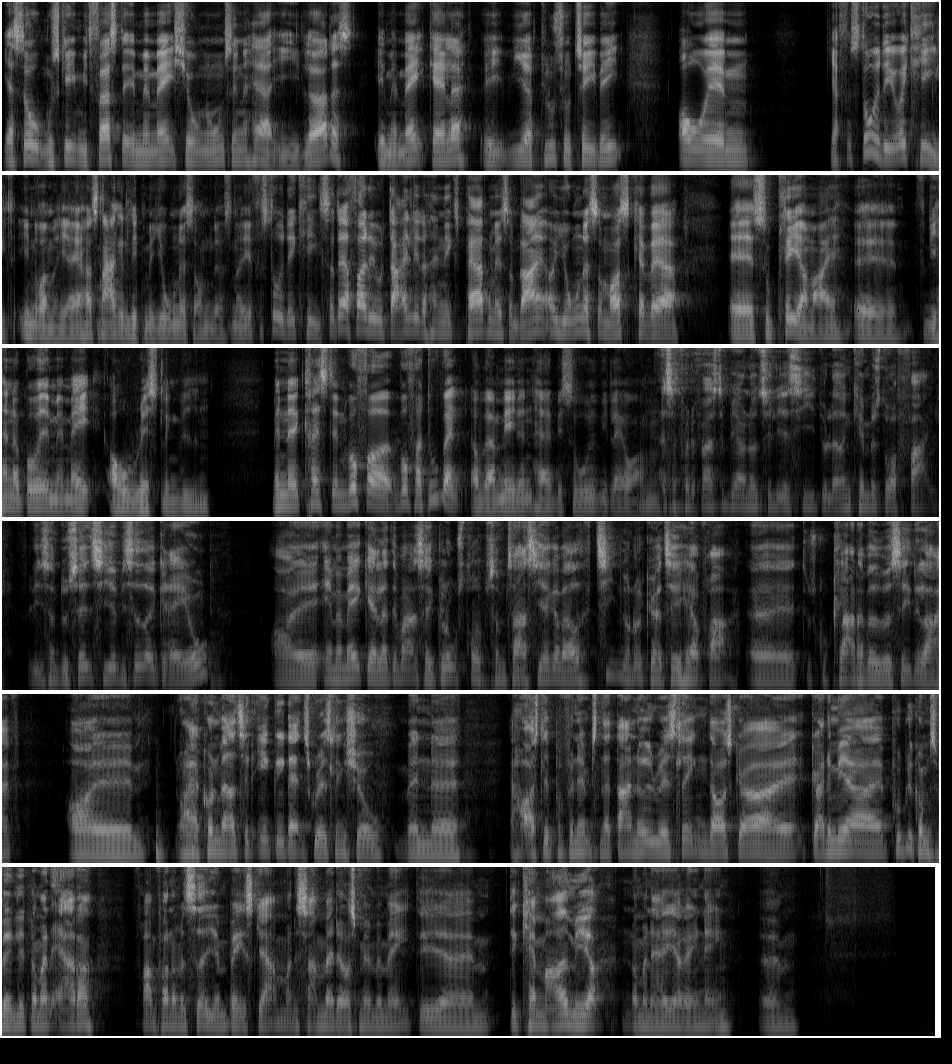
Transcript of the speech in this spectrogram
Jeg så måske mit første MMA-show nogensinde her i lørdags, MMA Gala øh, via Pluto TV, og øhm, jeg forstod det jo ikke helt, indrømmer jeg. Jeg har snakket lidt med Jonas om det og sådan noget. Jeg forstod det ikke helt. Så derfor er det jo dejligt at have en ekspert med som dig, og Jonas, som også kan være øh, supplerer mig, øh, fordi han er både MMA og wrestlingviden. Men øh, Christian, hvorfor, hvorfor har du valgt at være med i den her episode, vi laver om? Altså for det første bliver jeg nødt til lige at sige, at du lavede en kæmpe stor fejl. Fordi som du selv siger, vi sidder i Greve, og øh, MMA Gala, det var altså i Glostrup, som tager cirka hvad, 10 minutter at køre til herfra. Øh, du skulle klart have været ude og se det live. Og øh, nu har jeg kun været til et enkelt dansk wrestling show, men øh, jeg har også lidt på fornemmelsen, at der er noget i wrestlingen, der også gør, øh, gør det mere øh, publikumsvenligt, når man er der, frem for når man sidder hjemme bag skærmen, og det samme er det også med MMA. Det, øh, det kan meget mere, når man er i arenaen. Øh.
